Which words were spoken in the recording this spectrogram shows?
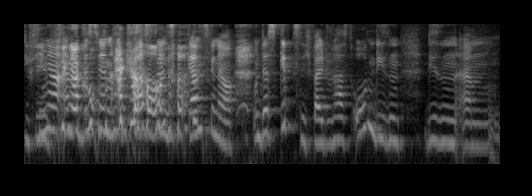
die Finger, Fingerkuppen einfach ein bisschen abraspelst? Ganz genau. Und das gibt's nicht, weil du hast oben diesen, diesen, ähm,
